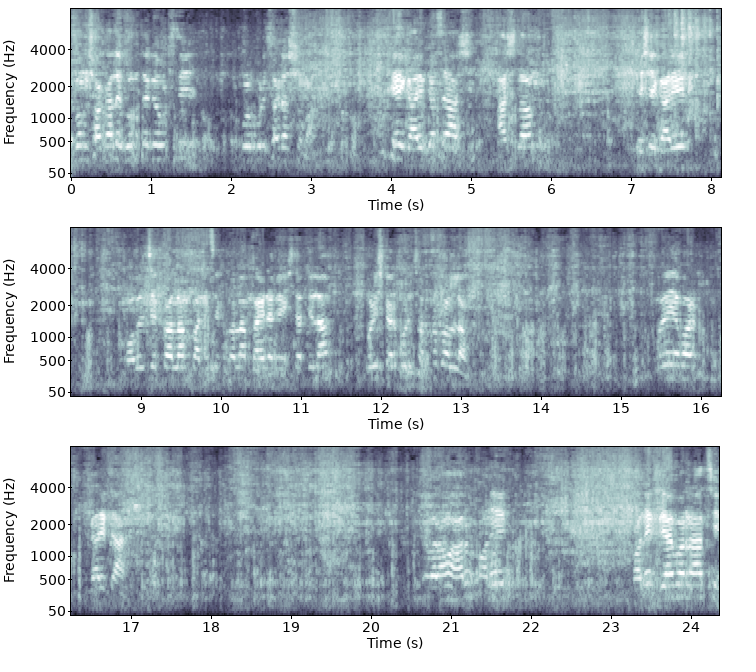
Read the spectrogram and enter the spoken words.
এবং সকালে ঘুম থেকে উঠছি পুরোপুরি ছয়টার সময়। উঠে গাড়ির কাছে আস আসলাম, এসে গাড়ির মোবাইল চেক করলাম, পানি চেক করলাম গাড়িটাকে স্টার্ট দিলাম, পরিষ্কার পরিচ্ছন্ন করলাম। করে আবার গাড়ি টান এবার আমার অনেক অনেক ড্রাইভাররা আছে।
